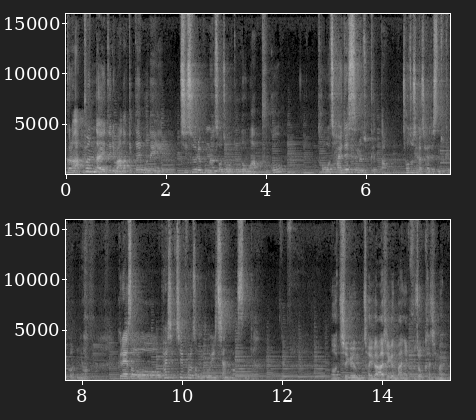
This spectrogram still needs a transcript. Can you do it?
그런 아픈 날들이 많았기 때문에 지수를 보면서 저도 너무 아프고 더 잘 됐으면 좋겠다. 저도 제가 잘 됐으면 좋겠거든요. 그래서 87% 정도 일치하는 것 같습니다. 어, 지금 저희가 아직은 많이 부족하지만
